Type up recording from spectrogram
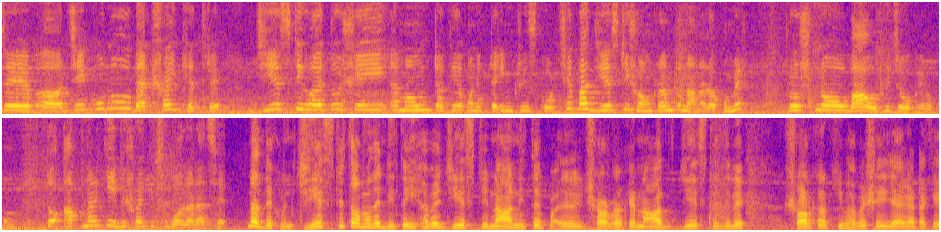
যে যে কোনো ব্যবসায়িক ক্ষেত্রে জিএসটি হয়তো সেই অ্যামাউন্টটাকে অনেকটা ইনক্রিজ করছে বা জিএসটি সংক্রান্ত নানা রকমের প্রশ্ন বা অভিযোগ এরকম। তো আপনার কি এ বিষয়ে কিছু বলার আছে? না দেখুন জিএসটি তো আমাদের নিতেই হবে। জিএসটি না নিতে সরকারকে না জিএসটি দিলে সরকার কীভাবে সেই জায়গাটাকে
